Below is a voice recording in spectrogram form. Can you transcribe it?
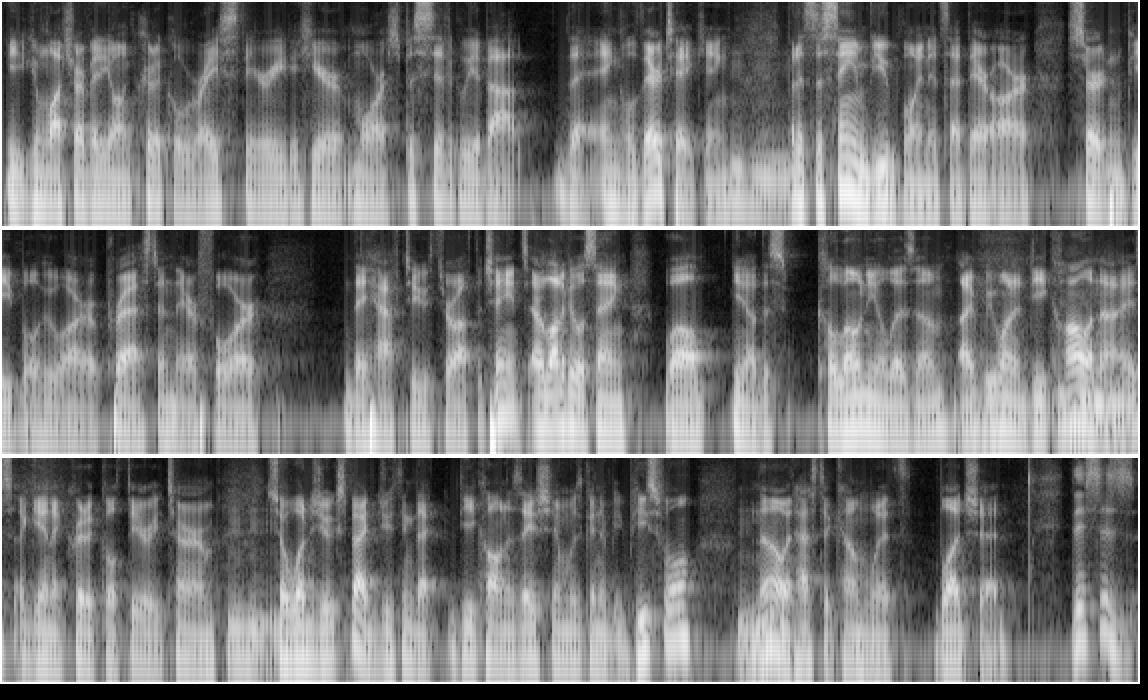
You can watch our video on critical race theory to hear more specifically about the angle they're taking. Mm-hmm. But it's the same viewpoint. It's that there are certain people who are oppressed, and therefore they have to throw off the chains. A lot of people are saying, well, you know, this colonialism, like we want to decolonize, mm-hmm. again, a critical theory term. Mm-hmm. So what did you expect? Did you think that decolonization was going to be peaceful? Mm-hmm. No, it has to come with bloodshed. This is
